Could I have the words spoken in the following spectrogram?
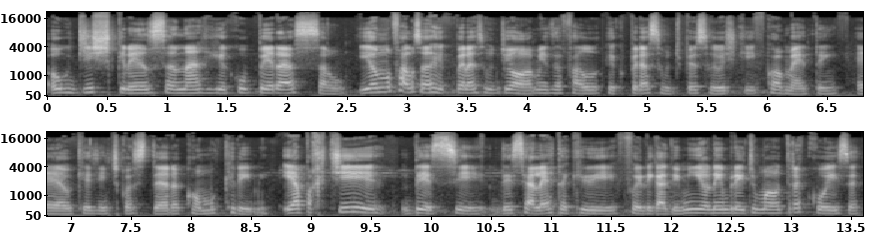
ou descrença na recuperação. E eu não falo só recuperação de homens, eu falo recuperação de pessoas que cometem é, o que a gente considera como crime. E a partir desse, desse alerta que foi ligado em mim, eu lembrei de uma outra coisa.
